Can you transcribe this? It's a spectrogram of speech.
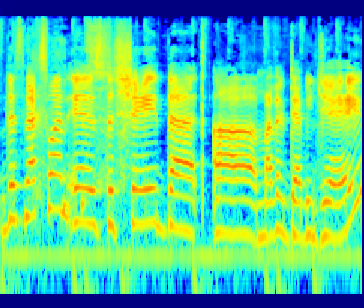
this next one is the shade that uh, Mother Debbie J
